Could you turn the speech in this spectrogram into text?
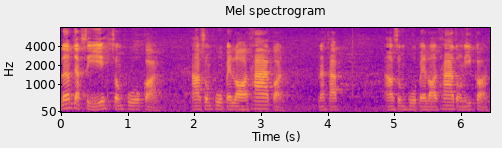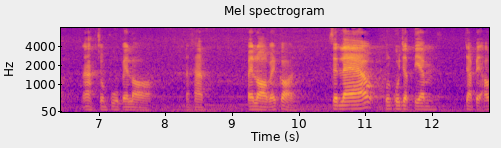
เริ่มจากสีชมพูก่อน เอาชมพูไปรอท่าก่อนนะครับ เอาชมพูไปรอท่าตรงนี้ก่อนนะชมพูไปรอ นะครับ ไปรอไว้ก่อน เสร็จแล้วคุณครูจะเตรียมจะไปเอา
